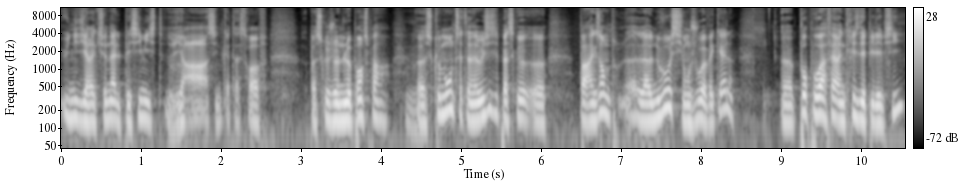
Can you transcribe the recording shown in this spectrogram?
unidirectionnel, pessimiste, de dire ah c'est une catastrophe, parce que je ne le pense pas. Mm. ce que montre cette analogie, c'est parce que par exemple, à nouveau, si on joue avec elle, pour pouvoir faire une crise d'épilepsie,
